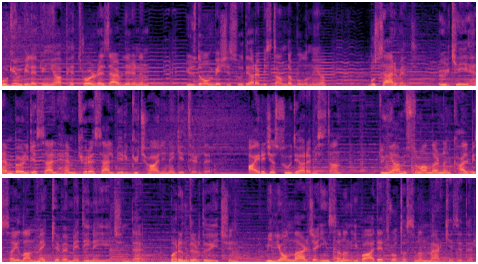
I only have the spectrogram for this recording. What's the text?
Bugün bile dünya petrol rezervlerinin %15'i Suudi Arabistan'da bulunuyor. Bu servet ülkeyi hem bölgesel hem küresel bir güç haline getirdi. Ayrıca Suudi Arabistan, dünya Müslümanlarının kalbi sayılan Mekke ve Medine'yi içinde barındırdığı için milyonlarca insanın ibadet rotasının merkezidir.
